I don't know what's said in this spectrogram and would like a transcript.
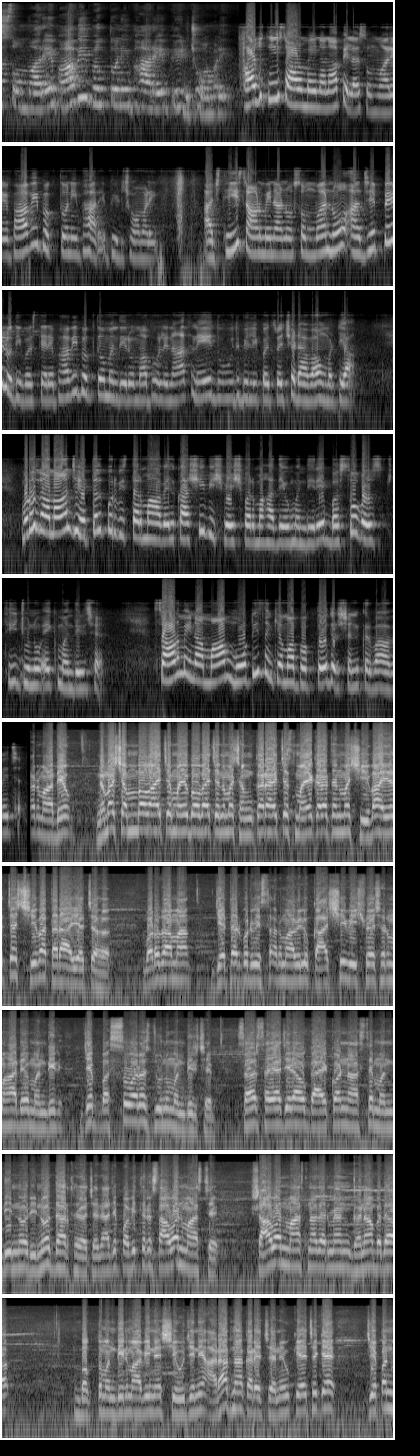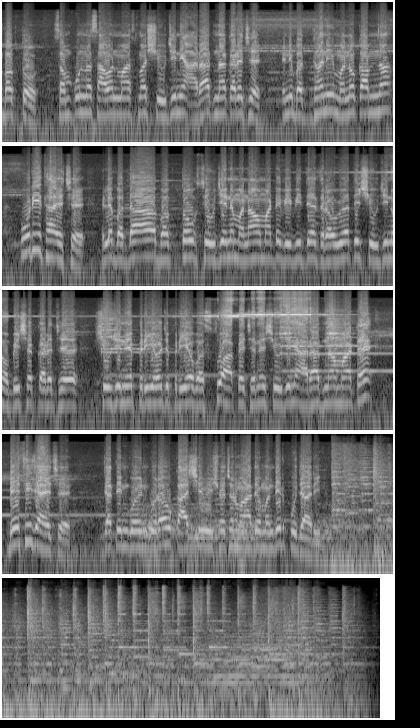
સોમવારે ભાવિ ભક્તોની ભારે ભીડ જોવા મળી. આજથી શ્રાવણ મહિનાના પહેલા સોમવારે ભાવિ ભક્તોની ભારે ભીડ જોવા મળી. આજથી શ્રાવણ મહિનાનો સોમવારનો આજે પહેલો દિવસ ત્યારે ભાવિ ભક્તો મંદિરોમાં ભોલેનાથને દૂધ, બિલીપત્ર ચડાવવા ઉમટ્યા. વડોદરાના જેતલપુર વિસ્તારમાં આવેલ કાશી વિશ્વેશ્વર મહાદેવ મંદિરે બસો વર્ષથી જૂનું એક મંદિર છે. શ્રાવણ મહિનામાં મોટી સંખ્યામાં ભક્તો દર્શન કરવા આવે છે. મહાદેવ. નમ શંભવાય ચ મયભવાય છે, નમ શંકરાય છે સ્મય કરાય છે, નમ શિવાય ચ શિવતરાય છે. વડોદરામાં જેતરપુર વિસ્તારમાં આવેલું કાશી વિશ્વેશ્વર મહાદેવ મંદિર, જે બસો વર્ષ જૂનું મંદિર છે. સર સયાજીરાવ ગાયકવાડના હસ્તે મંદિરનો રિનોદ્ધાર થયો છે અને આજે પવિત્ર શ્રાવણ માસ છે. શ્રાવણ માસના દરમિયાન ઘણા બધા ભક્તો મંદિરમાં આવીને શિવજીની આરાધના કરે છે અને એવું કહે છે કે જે પણ ભક્તો સંપૂર્ણ શ્રાવણ માસમાં શિવજીની આરાધના કરે છે, એની બધાની મનોકામના પૂરી થાય છે. એટલે બધા ભક્તો શિવજીને મનાવવા માટે વિવિધ દ્રવ્યોથી શિવજીનો અભિષેક કરે છે. શિવજીને પ્રિય જ પ્રિય વસ્તુ આપે છે અને શિવજીની આરાધના માટે બેસી જાય છે. જતીન ગોવિંદ ગુરવ, કાશી વિશ્વેશ્વર મહાદેવ મંદિર પૂજારી.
